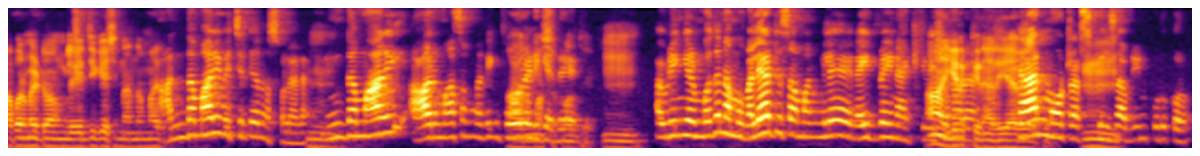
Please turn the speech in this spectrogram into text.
அப்புறமேட்டு அவங்களுக்கு எஜுகேஷன் அந்த மாதிரி. அந்த மாதிரி வச்சிருக்கேன் நான் சொல்லலை. இந்த மாதிரி ஆறு மாதம் வரைக்கும் போர் அடிக்கிறது அப்படிங்கும்போது நம்ம விளையாட்டு சாமான்களே ரைட் பிரெயின் ஆக்டிவிட்டி இருக்கு நிறைய ஹேண்ட் மோட்டார். ஸ்கில்ஸ் அப்படின்னு கொடுக்குறோம்.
